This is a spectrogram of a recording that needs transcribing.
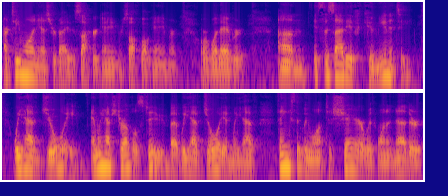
Our team won yesterday, the soccer game, or softball game, or, or whatever. Um, it's this idea of community we have joy and we have struggles too, but we have joy and we have things that we want to share with one another.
